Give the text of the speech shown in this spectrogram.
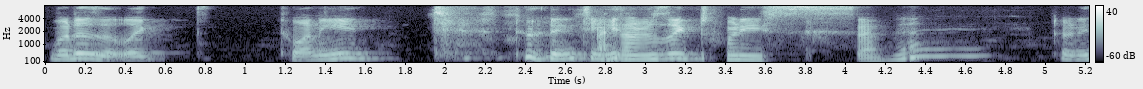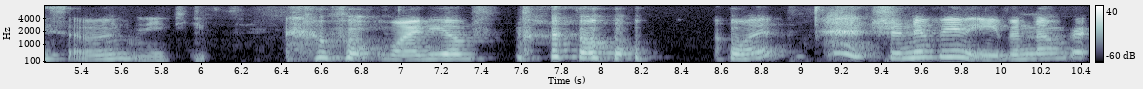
what is it like 20 20 teeth? I thought it was like 27. 27 Many teeth. why do you have what shouldn't it be an even number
